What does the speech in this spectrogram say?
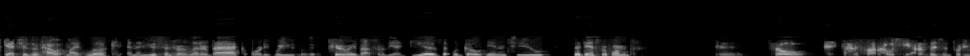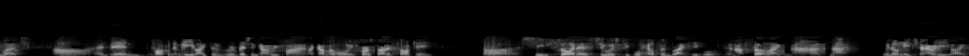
sketches of how it might look, and then you send her a letter back, or did, were you was it purely about sort of the ideas that would go into the dance performance? Yeah. So it kind of started out with she had a vision, pretty much. Uh, and then talking to me, like the revision got refined. Like I remember when we first started talking, uh, she saw it as Jewish people helping black people. And I felt like, nah, it's not. We don't need charity. Like,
